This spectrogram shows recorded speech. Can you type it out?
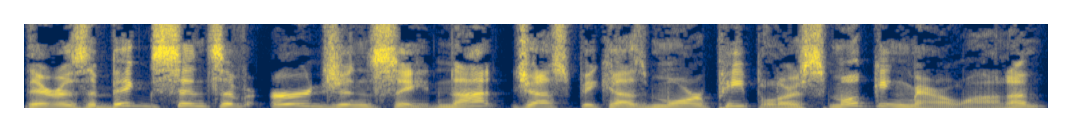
there is a big sense of urgency, not just because more people are smoking marijuana,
